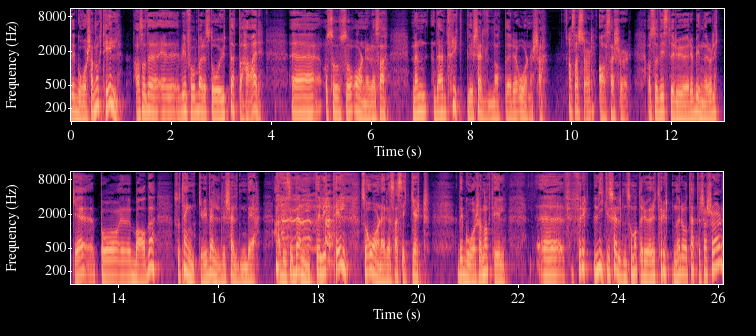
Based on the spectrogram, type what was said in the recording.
det går seg nok til. Altså, det, vi får bare stå ut dette her. Eh, og så, så ordner det seg. Men det er fryktelig sjelden at det ordner seg Av seg sjøl. av seg sjøl. Altså hvis røret begynner å lekke på eh, badet, så tenker vi veldig sjelden det. Eh, Hvis vi venter litt til, så ordner det seg sikkert. Det går seg nok til. Eh, Frykt, like sjelden som at røret trutner og tetter seg sjøl,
